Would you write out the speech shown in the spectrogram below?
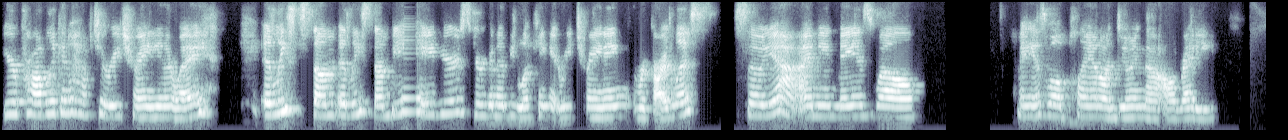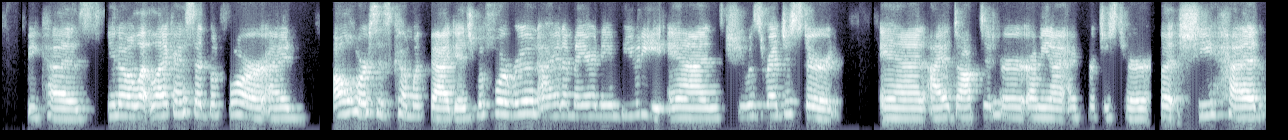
you're probably going to have to retrain either way. at least some at least some behaviors you're going to be looking at retraining regardless so yeah i mean may as well may as well plan on doing that already. Because you know like i said before i all horses come with baggage. Before rune i had a mare named beauty and she was registered and i adopted her i mean I, I purchased her but she had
